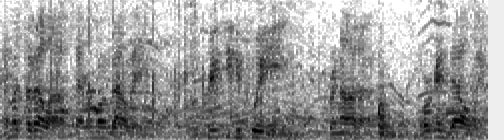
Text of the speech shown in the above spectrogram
Emma Savella, San Ramon Valley. Tracy Dupuy, Granada. Morgan Dowling.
